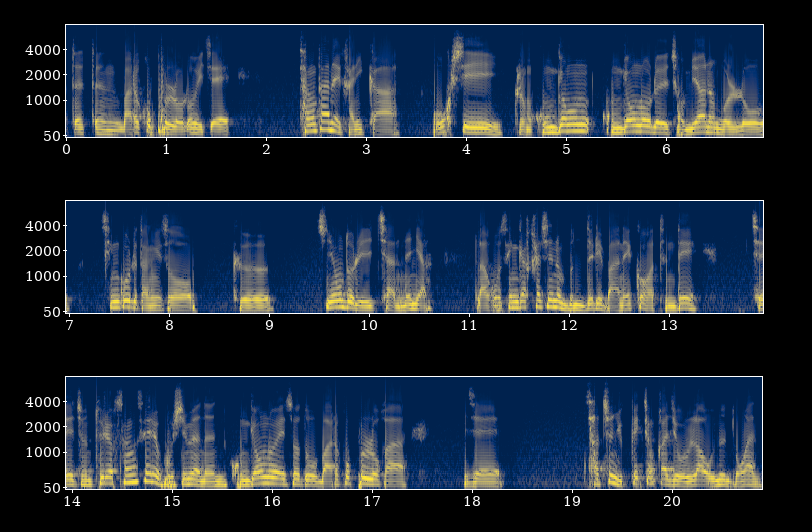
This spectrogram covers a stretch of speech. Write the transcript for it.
어쨌든 마르코폴로로 이제 상단에 가니까 혹시 그럼 공경 공경로를 점유하는 걸로 신고를 당해서 그 신용도를 잃지 않느냐라고 생각하시는 분들이 많을 것 같은데 제 전투력 상세를 보시면은 공경로에서도 마르코 폴로가 이제 4,600점까지 올라오는 동안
